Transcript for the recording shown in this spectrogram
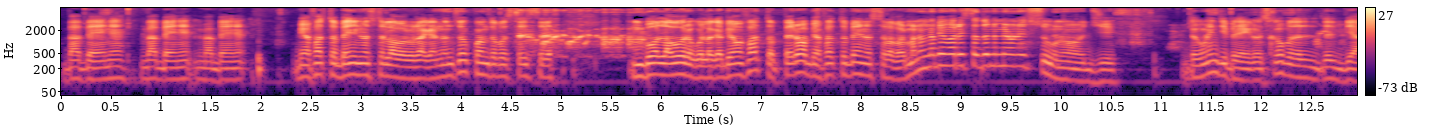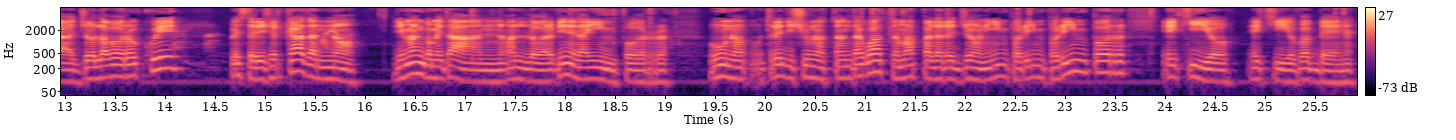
Va bene, va bene, va bene. Abbiamo fatto bene il nostro lavoro, raga. Non so quanto possa essere un buon lavoro quello che abbiamo fatto, però abbiamo fatto bene il nostro lavoro. Ma non abbiamo arrestato nemmeno nessuno oggi. Documenti prego, scopo del, del viaggio. Lavoro qui. Questa è ricercata? No. Rimango metà anno. Allora, viene da Impor 1, 13184, mappa alle regioni Impor, Impor, Impor e Chio. E Chio, va bene.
